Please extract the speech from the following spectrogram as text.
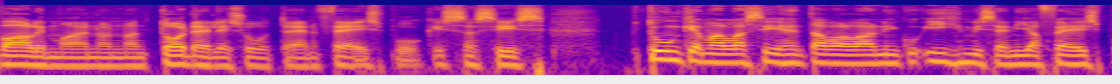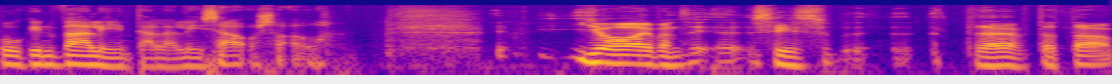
vaalimainonnan todellisuuteen Facebookissa. Siis tunkemalla siihen tavallaan niin kuin ihmisen ja Facebookin väliin tällä lisäosalla. Joo, aivan. Siis tämä tota,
